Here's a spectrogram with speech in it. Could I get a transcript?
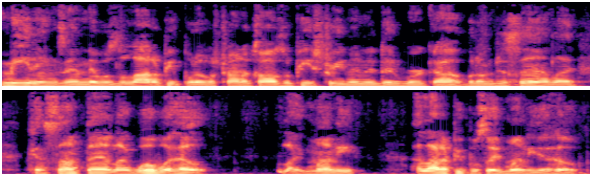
meetings and there was a lot of people that was trying to cause a peace treaty and it didn't work out. But I'm just saying, like, can something like what would help? Like money. A lot of people say money will help,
